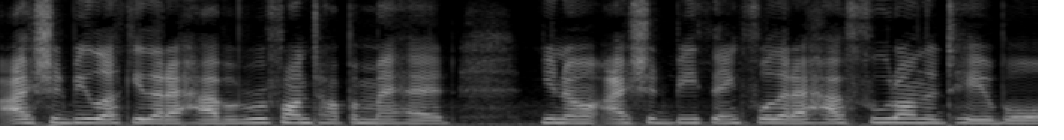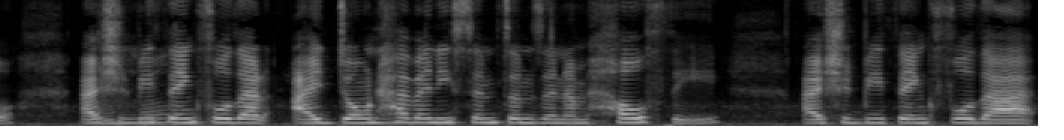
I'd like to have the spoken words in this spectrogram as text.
I should be lucky that I have a roof on top of my head. You know, I should be thankful that I have food on the table. I should mm-hmm. be thankful that I don't have any symptoms and I'm healthy. I should be thankful that,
